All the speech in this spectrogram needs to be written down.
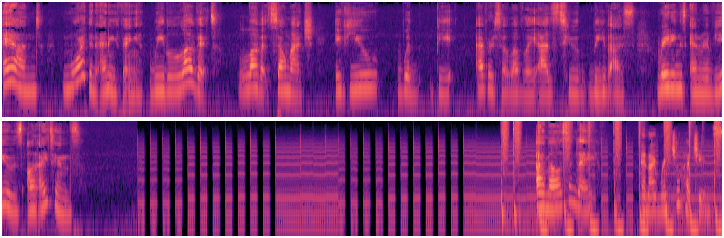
And more than anything, we love it, love it so much if you would be ever so lovely as to leave us ratings and reviews on iTunes. I'm Allison Day, And I'm Rachel Hutchings,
